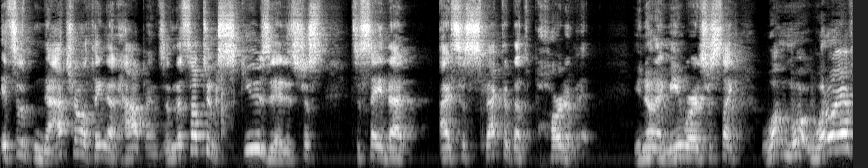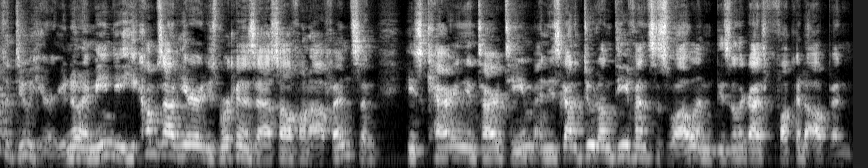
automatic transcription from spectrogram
it's a natural thing that happens and that's not to excuse it it's just to say that I suspect that that's part of it. You know what I mean? Where it's just like, what more? What do I have to do here? You know what I mean? He comes out here and he's working his ass off on offense, and he's carrying the entire team, and he's got to do it on defense as well. And these other guys fuck it up, and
